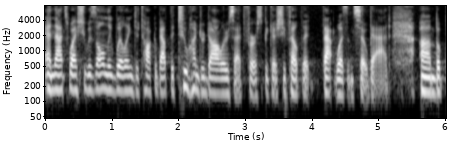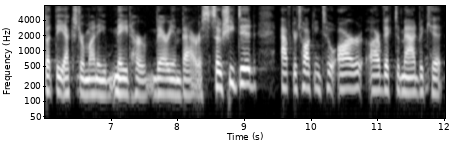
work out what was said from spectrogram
and that's why she was only willing to talk about the $200 at first because she felt that that wasn't so bad. Um, but, but the extra money made her very embarrassed. So she did, after talking to our, our victim advocate,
